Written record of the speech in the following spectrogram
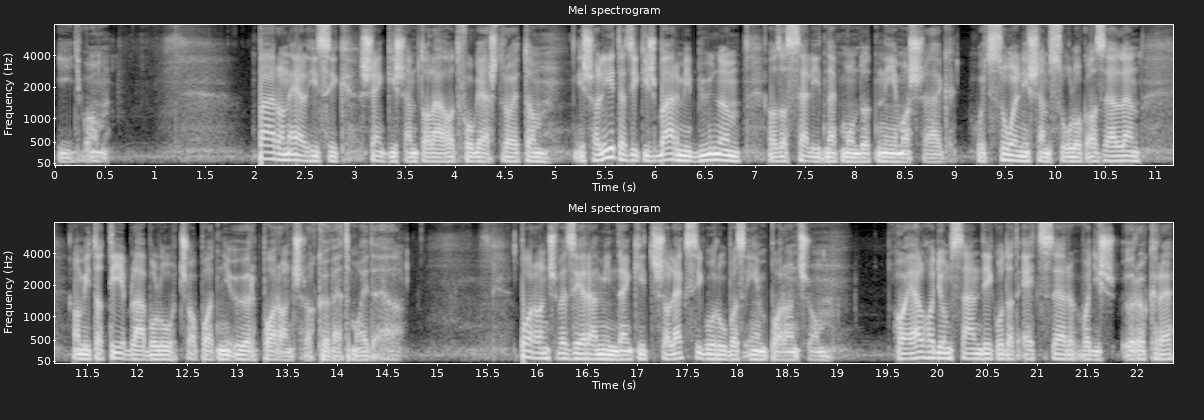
így van. Páran elhiszik, senki sem találhat fogást rajtam, és ha létezik is bármi bűnöm, az a szelidnek mondott némasság, hogy szólni sem szólok az ellen, amit a tébláboló csapatnyi őr parancsra követ majd el. Parancs vezérel mindenkit, s a legszigorúbb az én parancsom. Ha elhagyom szándékodat egyszer, vagyis örökre,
